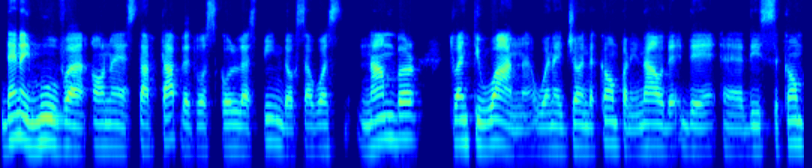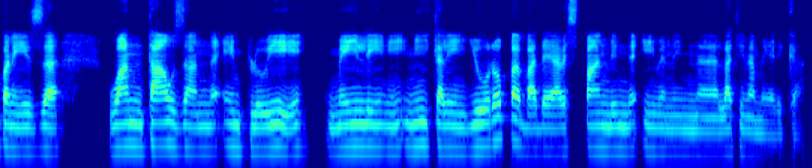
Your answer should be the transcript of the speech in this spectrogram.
Then I move uh, on a startup that was called uh, Spindox. I was number 21 when I joined the company. Now the, the uh, this company is uh, 1,000 employee, mainly in, Italy and Europe, but they are expanding even in uh, Latin America.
